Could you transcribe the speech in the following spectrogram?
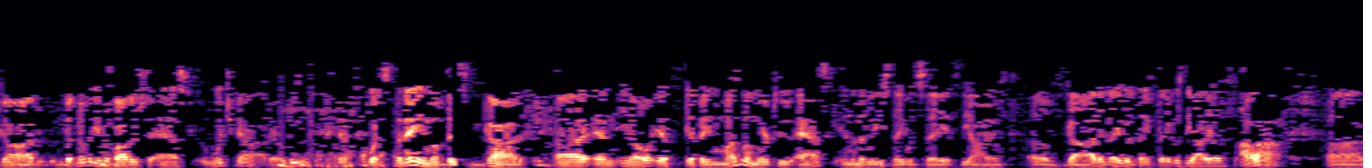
God, but nobody ever bothers to ask which God or who, what's the name of this God. Uh, and you know, if if a Muslim were to ask in the Middle East, they would say it's the eye of of God, and they would think that it was the eye of Allah. Uh,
